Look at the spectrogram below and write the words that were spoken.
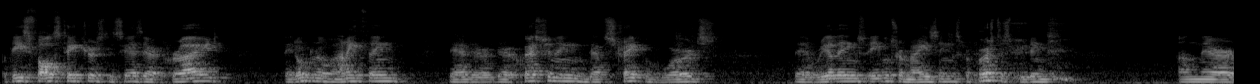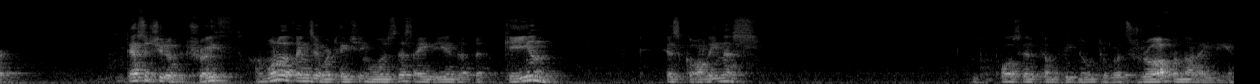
But these false teachers, it says they're proud, they don't know anything, they're, they're, they're questioning, they have strife of words, they have railings, evil surmisings, perverse disputings, and they're destitute of the truth. And one of the things they were teaching was this idea that, that gain is godliness. Paul said to Timothy, no, to withdraw from that idea.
